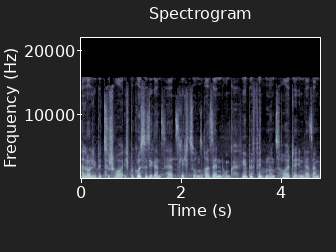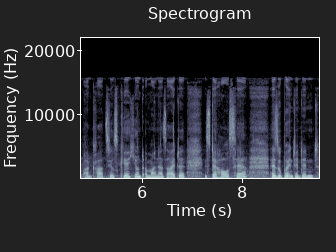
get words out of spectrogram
Hallo liebe Zuschauer, ich begrüße Sie ganz herzlich zu unserer Sendung. Wir befinden uns heute in der St. Pankratiuskirche und an meiner Seite ist der Hausherr, Herr Superintendent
